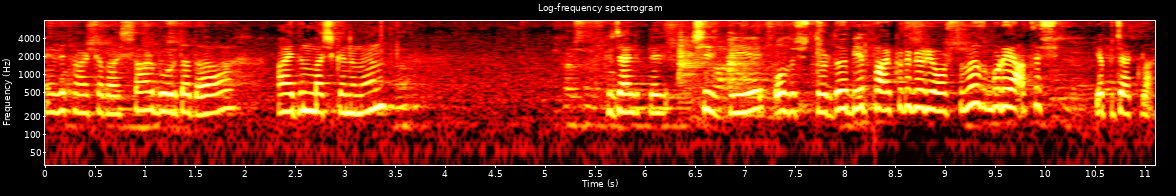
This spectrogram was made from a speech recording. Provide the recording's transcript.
Evet arkadaşlar burada da Aydın Başkanımın güzellikle çizdiği, oluşturduğu bir parkuru görüyorsunuz. Buraya atış yapacaklar.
